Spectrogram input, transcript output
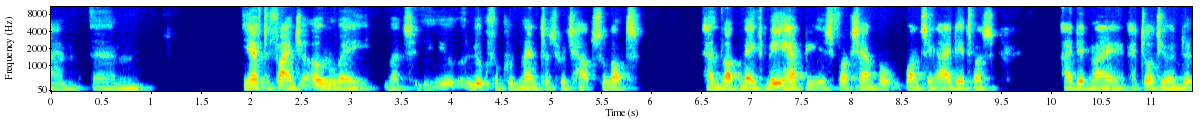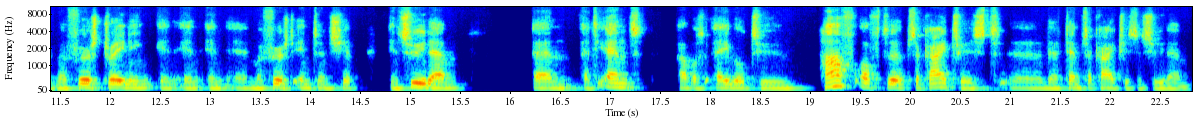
time. Um, you have to find your own way, but you look for good mentors, which helps a lot. And what makes me happy is, for example, one thing I did was I did my, I told you I did my first training in, in, in, in my first internship in Suriname. And at the end, I was able to, half of the psychiatrists, uh, there are 10 psychiatrists in Suriname,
